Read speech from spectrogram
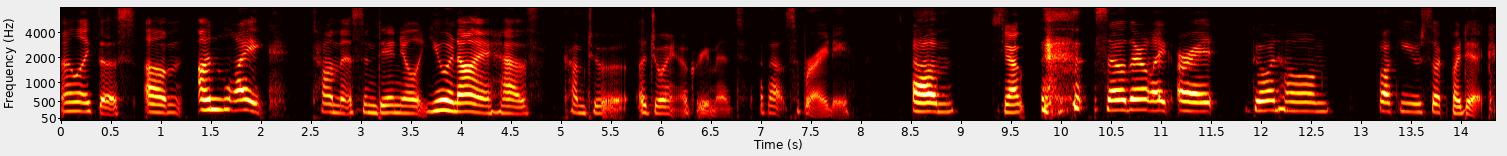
I like this. Um, unlike Thomas and Daniel, you and I have come to a, a joint agreement about sobriety. Um, yep so they're like, all right, going home. Fuck you, suck my dick.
